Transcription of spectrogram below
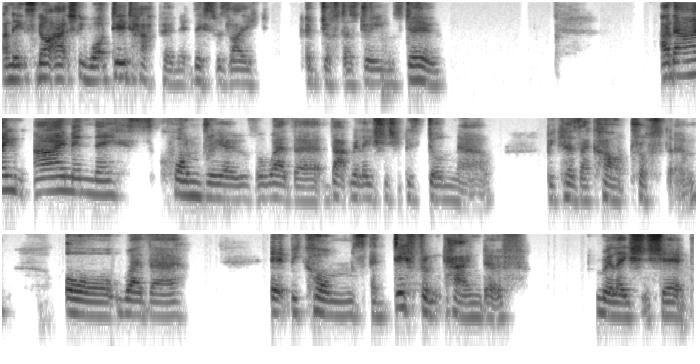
And it's not actually what did happen. It, this was like just as dreams do. And I, I'm in this quandary over whether that relationship is done now because I can't trust them, or whether it becomes a different kind of relationship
